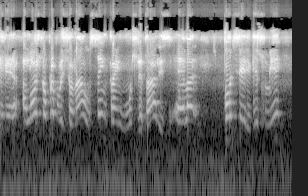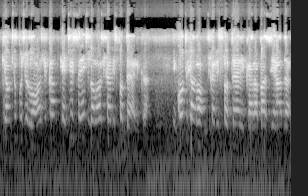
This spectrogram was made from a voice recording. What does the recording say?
É, a lógica proposicional, sem entrar em muitos detalhes, ela pode se resumir que é um tipo de lógica que é diferente da lógica aristotélica. Enquanto que a lógica aristotélica era baseada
